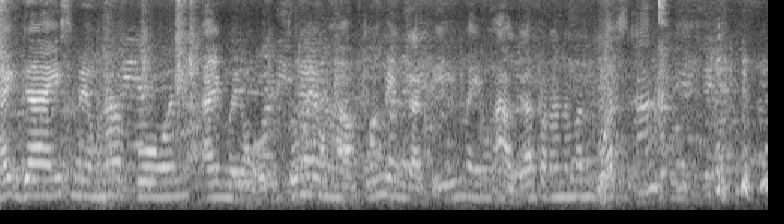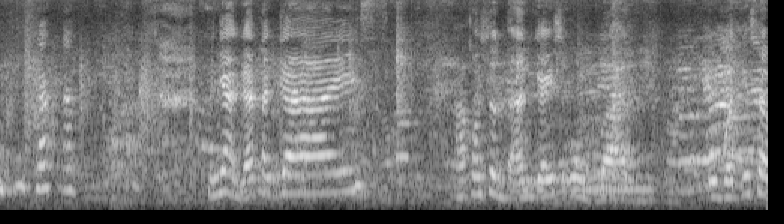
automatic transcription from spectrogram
Hi guys, mayong hapon. Ay, mayong ulto, mayong hapon, mayong gabi, mayong aga, para naman buwas ah. Manyaga ta guys. Ako sudaan guys, ubad. Ubad sa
